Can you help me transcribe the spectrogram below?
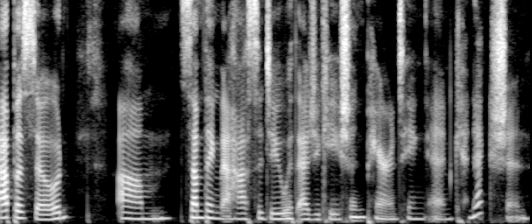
episode um, something that has to do with education, parenting, and connection.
